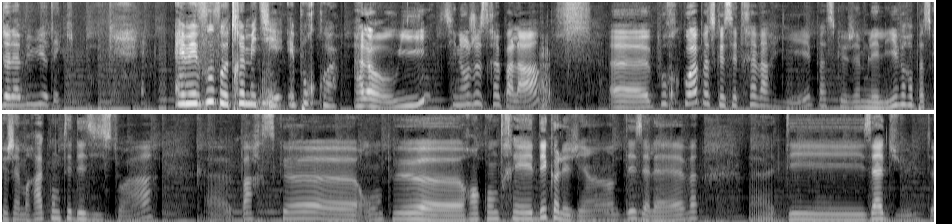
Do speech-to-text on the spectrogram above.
de la bibliothèque. Aimez-vous votre métier et pourquoi? Alors oui, sinon je ne serais pas là. Euh, pourquoi? Parce que c'est très varié, parce que j'aime les livres, parce que j'aime raconter des histoires, euh, parce que euh, on peut rencontrer des collégiens, des élèves, des adultes,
